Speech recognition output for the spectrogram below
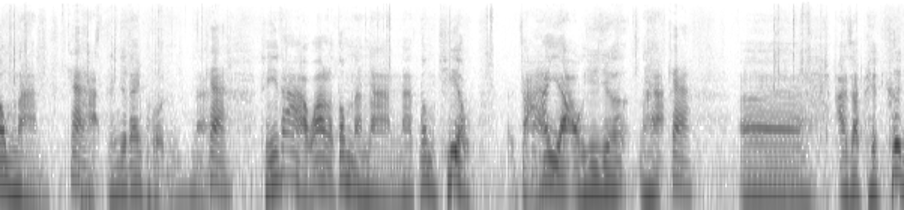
ต้มนานค่ะนะฮะถึงจะได้ผลนะค่ะทีนี้ถ้าหากว่าเราต้มนานๆนะต้มเคี่ยวจะค่ะ ให้ยาออกเยอะๆนะฮะ ค่ะ เอ่ออาจจะเผ็ดขึ้น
